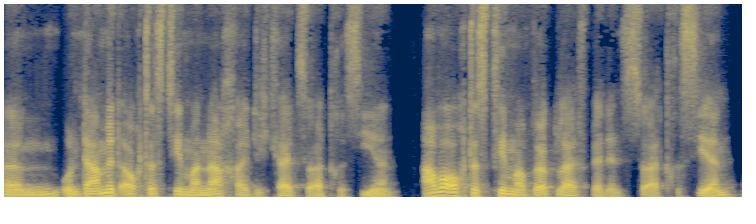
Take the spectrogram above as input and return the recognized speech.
ähm, und damit auch das Thema Nachhaltigkeit zu adressieren, aber auch das Thema Work-Life-Balance zu adressieren.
